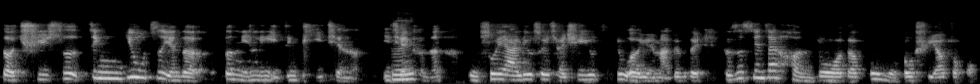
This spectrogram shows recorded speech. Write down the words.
的趋势进幼稚园的的年龄已经提前了，以前可能五岁啊六岁才去幼幼儿园嘛，对不对？可是现在很多的父母都需要做工，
